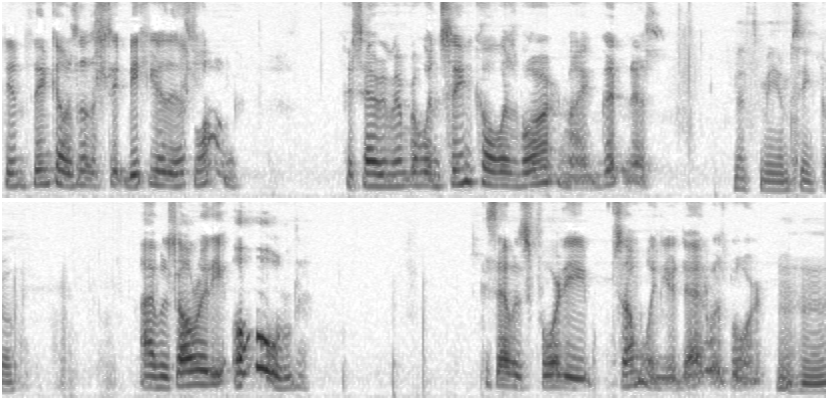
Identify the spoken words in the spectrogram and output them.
didn't think I was going to be here this long. Because I remember when Cinco was born, my goodness, That's me. I'm Cinco. I was already old. Because I was 40 some when your dad was born. Mm-hmm.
